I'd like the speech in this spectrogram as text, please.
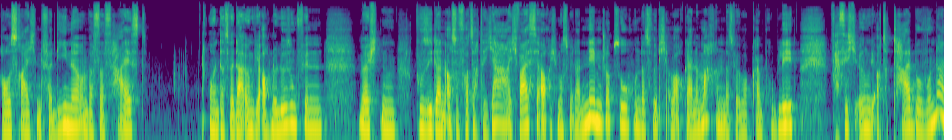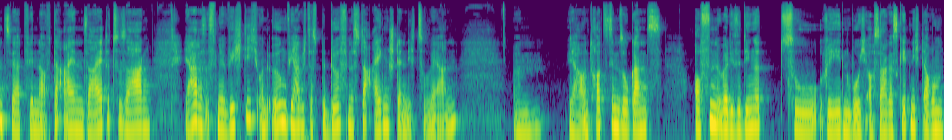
ausreichend verdiene und was das heißt, und dass wir da irgendwie auch eine Lösung finden möchten, wo sie dann auch sofort sagte, ja, ich weiß ja auch, ich muss mir dann einen Nebenjob suchen, das würde ich aber auch gerne machen, das wäre überhaupt kein Problem. Was ich irgendwie auch total bewundernswert finde, auf der einen Seite zu sagen, ja, das ist mir wichtig und irgendwie habe ich das Bedürfnis, da eigenständig zu werden. Ähm, ja, und trotzdem so ganz offen über diese Dinge zu reden, wo ich auch sage, es geht nicht darum,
